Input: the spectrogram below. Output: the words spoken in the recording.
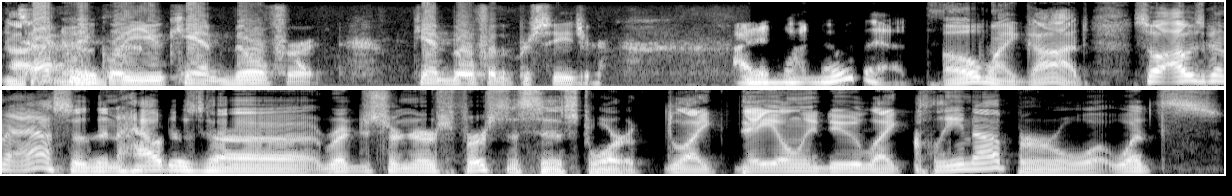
not know technically you can't bill for it. Can't bill for the procedure. I did not know that. Oh my god! So I was going to ask. So then, how does uh registered nurse first assist work? Like they only do like cleanup, or what, what's?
